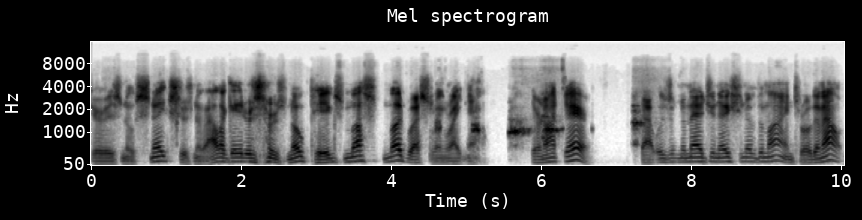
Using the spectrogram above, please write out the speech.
There is no snakes, there's no alligators, there's no pigs must mud wrestling right now. They're not there. That was an imagination of the mind. Throw them out.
